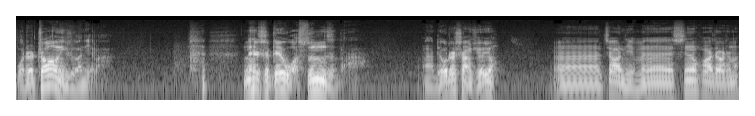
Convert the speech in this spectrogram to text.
我这招你惹你了？那是给我孙子的，啊，留着上学用。嗯、叫你们新话叫什么？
